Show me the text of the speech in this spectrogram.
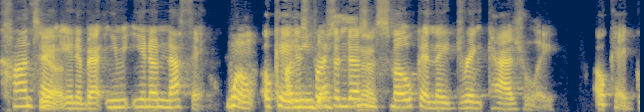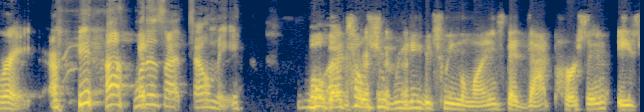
content Yeah. in about you, you know nothing Well, okay I this mean, person doesn't no. smoke and they drink casually okay great I mean, what does that tell me Well, that tells you reading between the lines that that person is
